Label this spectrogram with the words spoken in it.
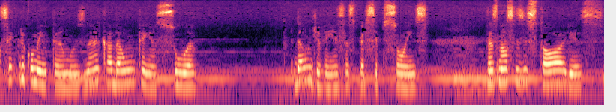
sempre comentamos, né? Cada um tem a sua. Da onde vêm essas percepções? das nossas histórias,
